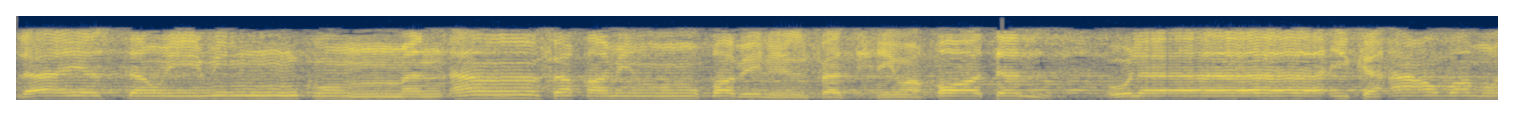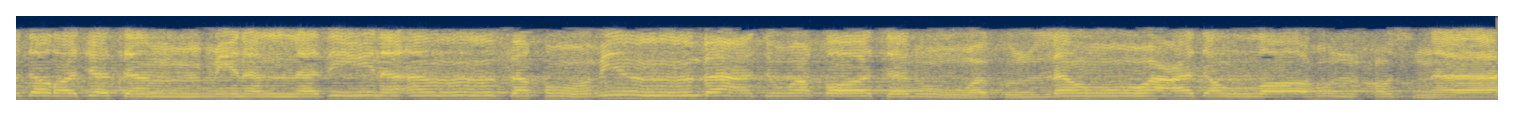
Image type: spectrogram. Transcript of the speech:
لا يستوي منكم من أنفق من قبل الفتح وقاتل أولئك أعظم درجة من الذين أنفقوا من بعد وقاتلوا وكلا وعد الله الحسنى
